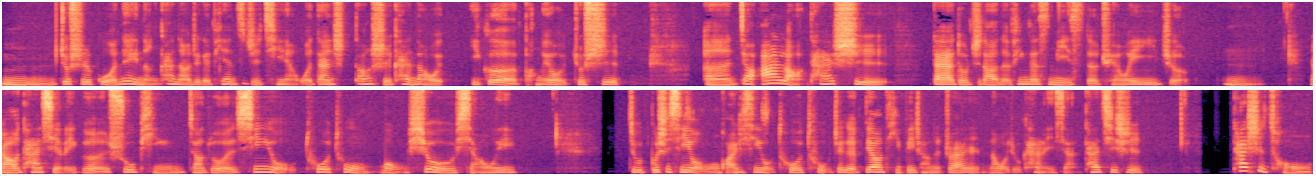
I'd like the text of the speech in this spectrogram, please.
嗯，就是国内能看到这个片子之前，我当时当时看到我一个朋友，就是嗯叫阿老，他是大家都知道的 Finger Smith 的权威译者，嗯，然后他写了一个书评，叫做“心有脱兔，猛嗅祥威”，就不是心有文华，是心有脱兔，这个标题非常的抓人。那我就看了一下，他其实他是从。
